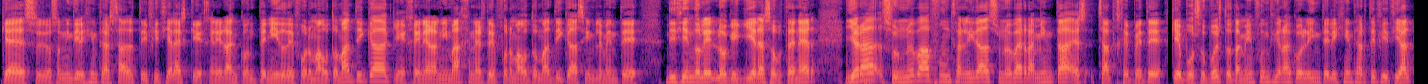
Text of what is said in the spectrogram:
que son inteligencias artificiales que generan contenido de forma automática quien generan imágenes de forma automática simplemente diciéndole lo que quieras obtener. Y ahora su nueva funcionalidad, su nueva herramienta es ChatGPT, que por supuesto también funciona con la inteligencia artificial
